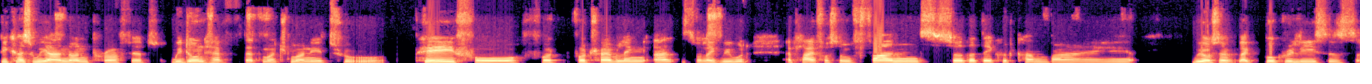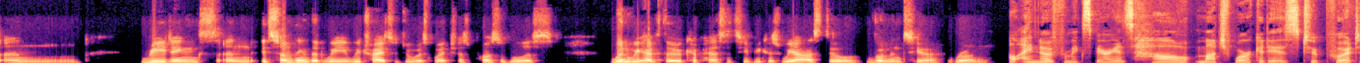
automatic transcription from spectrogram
because we are non-profit we don't have that much money to pay for for for traveling uh, so like we would apply for some funds so that they could come by we also have like book releases and readings and it's something that we we try to do as much as possible as when we have the capacity because we are still volunteer run. Well, I know from experience how much work it is to put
